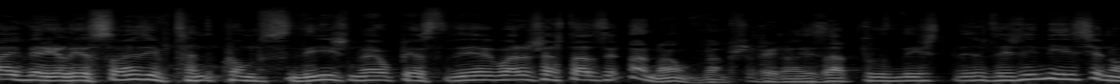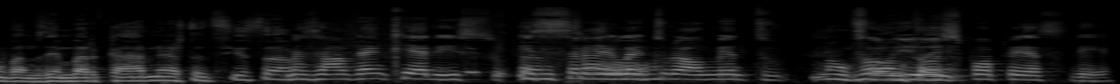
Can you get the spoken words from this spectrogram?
Vai haver eleições e, portanto, como se diz, não é? o PSD agora já está a dizer não, não, vamos realizar tudo isto desde, desde o início, não vamos embarcar nesta decisão. Mas alguém quer isso. Portanto, Isso será eleitoralmente não valioso contem. para o PSD.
